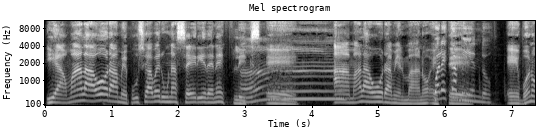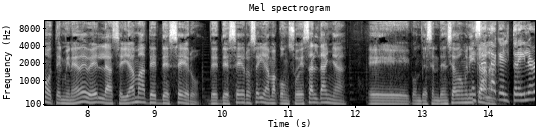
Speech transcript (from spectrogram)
y a mala hora me puse a ver una serie de Netflix. eh, a mala hora, mi hermano. Ah. ¿Cuál este, estás viendo? eh, bueno, terminé de verla. Se llama Desde Cero. Desde Cero se llama con Zoe Saldaña, eh, con descendencia dominicana. Esa es la que el trailer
